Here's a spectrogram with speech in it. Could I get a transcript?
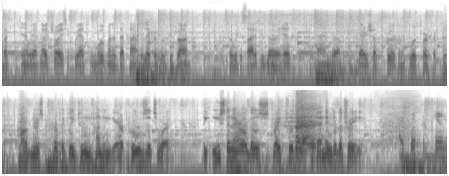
but, you know, we had no choice. If we had movement at that time, the leopard would be gone. So we decided to go ahead and um, Gary shot through it and it worked perfect. Bogner's perfectly tuned hunting gear proves its worth. The Easton arrow goes straight through the leopard and into the tree. I put the pin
